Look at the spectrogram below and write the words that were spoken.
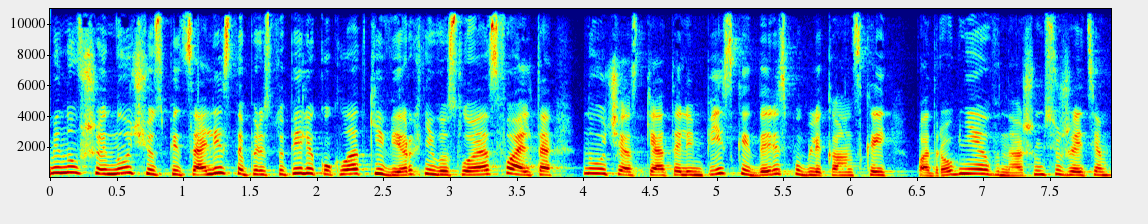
Минувшей ночью специалисты приступили к укладке верхнего слоя асфальта на участке от Олимпийской до Республиканской. Подробнее в нашем сюжете.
